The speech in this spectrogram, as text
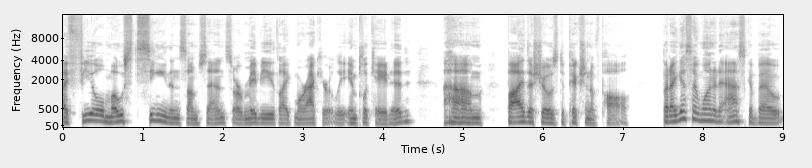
I feel most seen in some sense, or maybe like more accurately implicated um, by the show's depiction of Paul. But I guess I wanted to ask about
